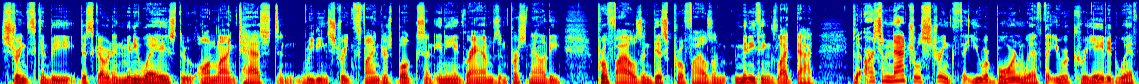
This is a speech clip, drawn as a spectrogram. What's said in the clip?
Strengths can be discovered in many ways through online tests and reading Strengths Finders books and Enneagrams and personality profiles and disc profiles and many things like that. But there are some natural strengths that you were born with, that you were created with,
